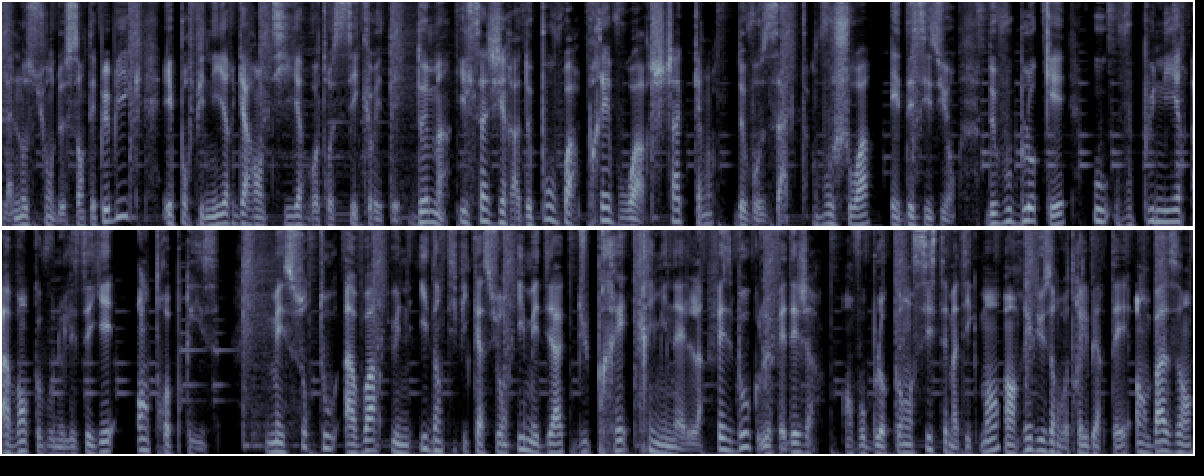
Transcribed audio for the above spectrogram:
la notion de santé publique et pour finir garantir votre sécurité. Demain, il s'agira de pouvoir prévoir chacun de vos actes, vos choix et décisions, de vous bloquer ou vous punir avant que vous ne les ayez entreprises mais surtout avoir une identification immédiate du pré-criminel. Facebook le fait déjà en vous bloquant systématiquement, en réduisant votre liberté, en basant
